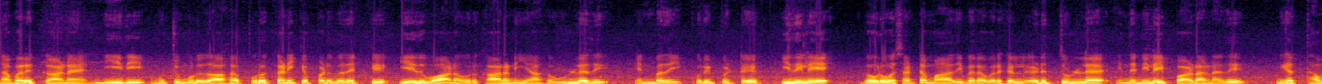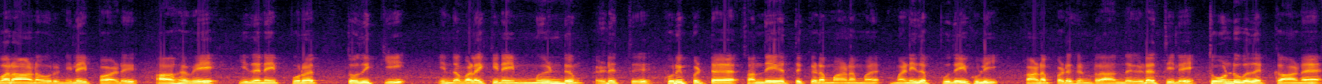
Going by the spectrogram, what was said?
நபருக்கான நீதி முற்றுமுழுதாக புறக்கணிக்கப்படுவதற்கு ஏதுவான ஒரு காரணியாக உள்ளது என்பதை குறிப்பிட்டு இதிலே கௌரவ சட்டமா அதிபர் அவர்கள் எடுத்துள்ள இந்த நிலைப்பாடானது மிக தவறான ஒரு நிலைப்பாடு. ஆகவே இதனை புறத்தொதுக்கி இந்த வழக்கினை மீண்டும் எடுத்து குறிப்பிட்ட சந்தேகத்துக்கிடமான ம மனித புதைகுழி காணப்படுகின்ற அந்த இடத்திலே தோண்டுவதற்கான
